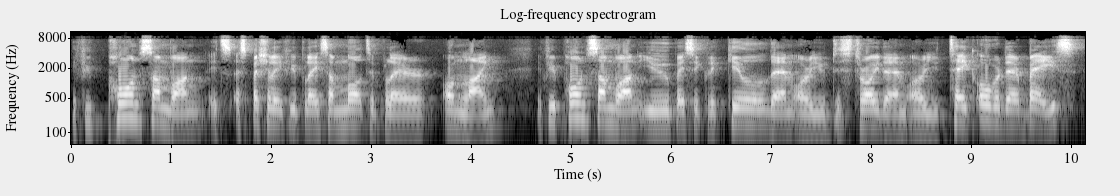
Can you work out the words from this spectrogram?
if you pawn someone, it's especially if you play some multiplayer online. If you pawn someone, you basically kill them or you destroy them or you take over their base.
